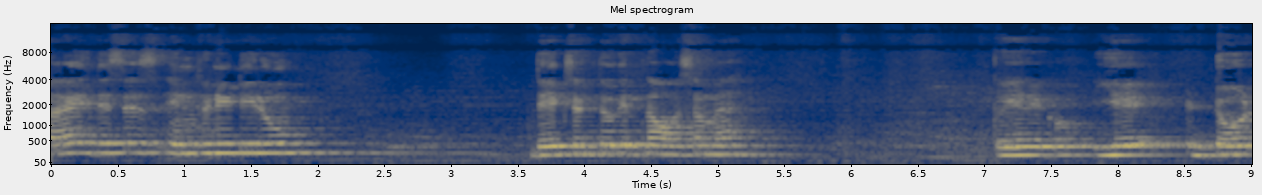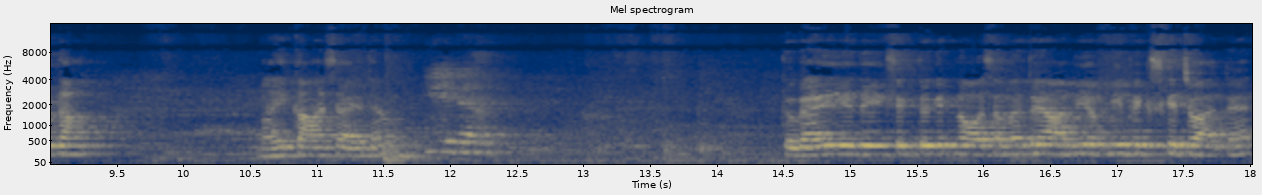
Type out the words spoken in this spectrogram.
guys this is infinity room देख सकते हो कितना औसम है। तो ये देखो ये डोर था। भाई कहाँ से आए थे हम? ये तो गाइस ये देख सकते हो कितना औसम है। तो यहाँ भी अपनी पिक्स खिंचवाते हैं।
